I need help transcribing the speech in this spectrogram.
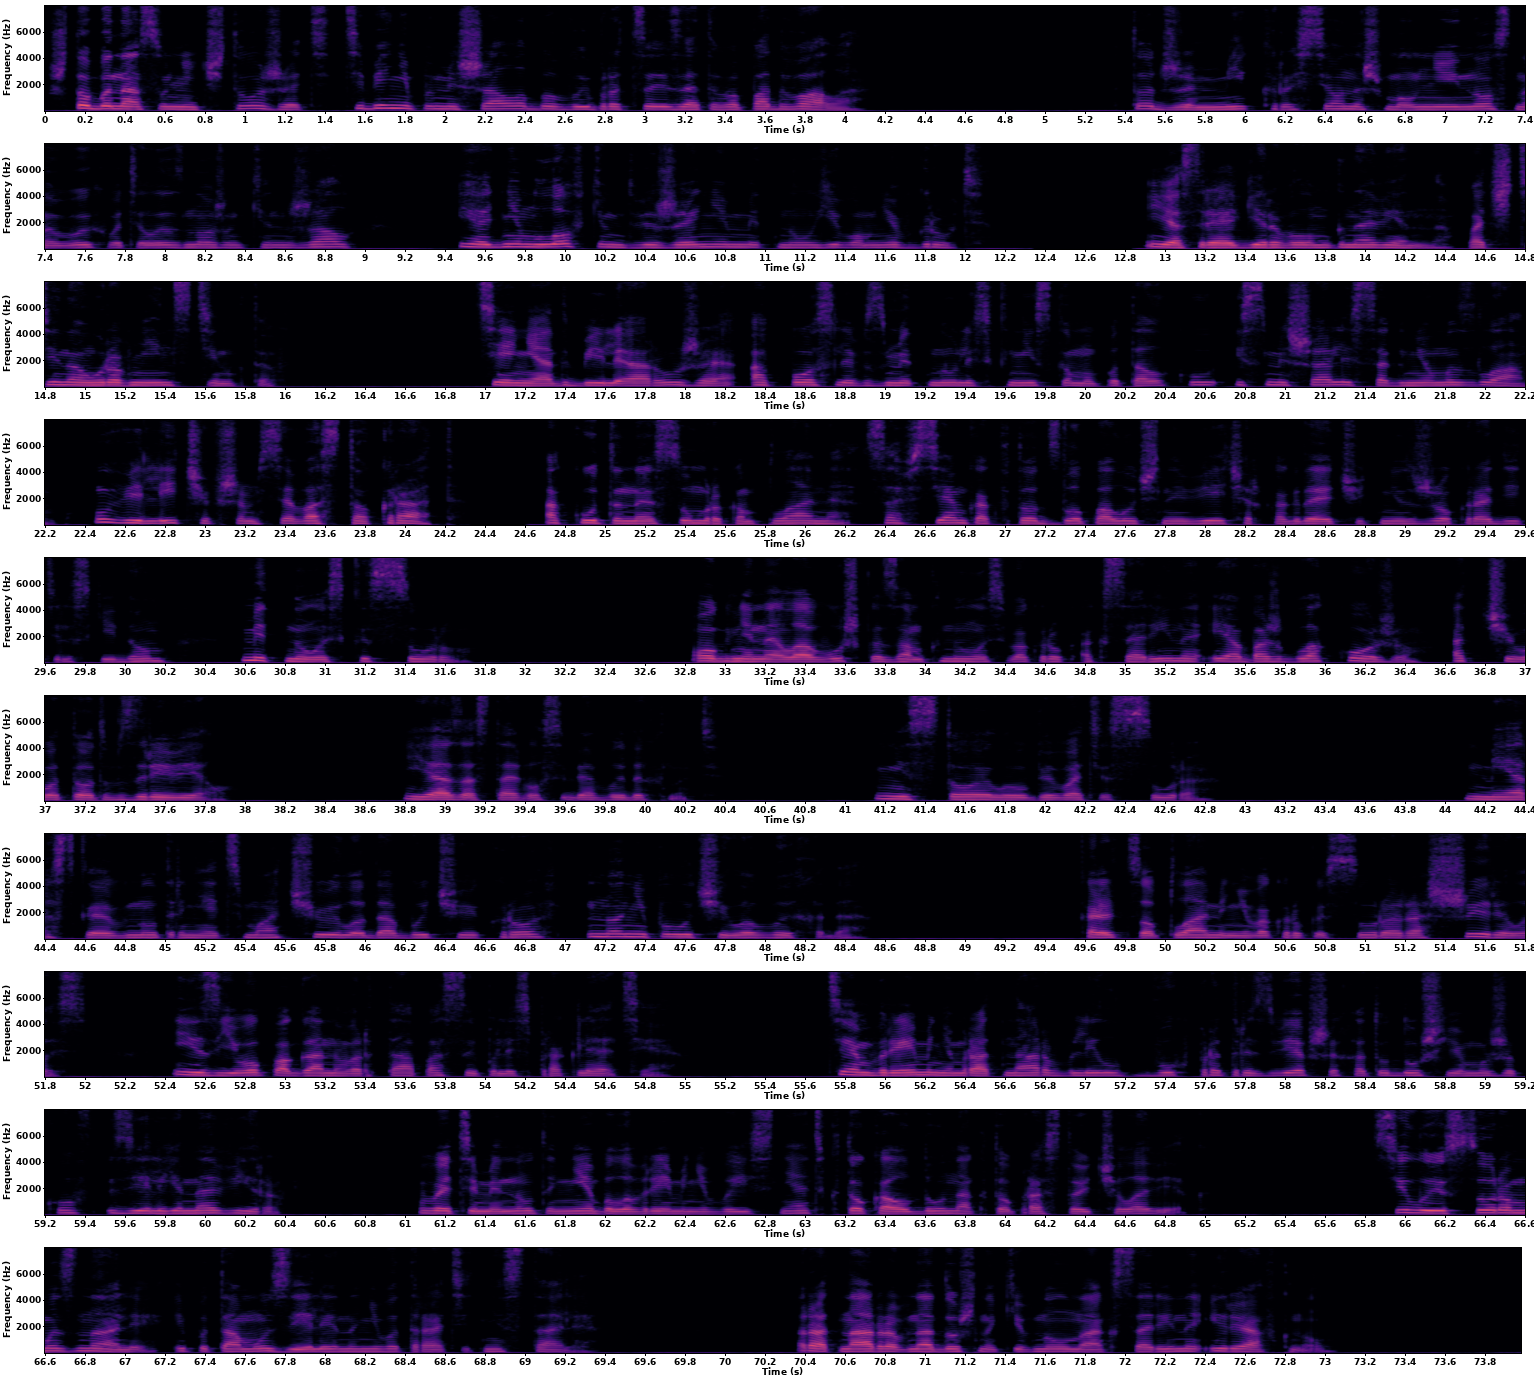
Чтобы нас уничтожить, тебе не помешало бы выбраться из этого подвала. В тот же миг крысёныш молниеносно выхватил из ножен кинжал и одним ловким движением метнул его мне в грудь. Я среагировал мгновенно, почти на уровне инстинктов. Тени отбили оружие, а после взметнулись к низкому потолку и смешались с огнем из ламп, увеличившимся во сто крат. Окутанное сумраком пламя, совсем как в тот злополучный вечер, когда я чуть не сжег родительский дом, метнулось к Иссуру. Огненная ловушка замкнулась вокруг Аксарина и обожгла кожу, отчего тот взревел. Я заставил себя выдохнуть. Не стоило убивать Иссура. Мерзкая внутренняя тьма чуяла добычу и кровь, но не получила выхода. Кольцо пламени вокруг Иссура расширилось, и из его поганого рта посыпались проклятия. Тем временем Ратнар влил в двух протрезвевших от удушья мужиков зелье навиров. В эти минуты не было времени выяснять, кто колдун, а кто простой человек. Силу Иссура мы знали, и потому зелье на него тратить не стали. Ратнар равнодушно кивнул на Аксарина и рявкнул.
